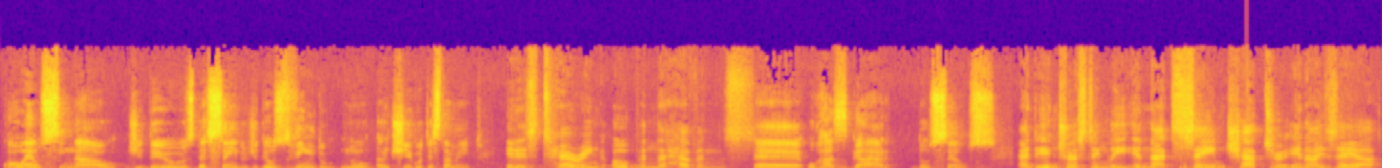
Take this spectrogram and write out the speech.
Qual é o sinal de Deus descendo, de Deus vindo no Antigo Testamento? It is tearing open the heavens. É o rasgar dos céus. And interestingly, in that same chapter in Isaiah,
